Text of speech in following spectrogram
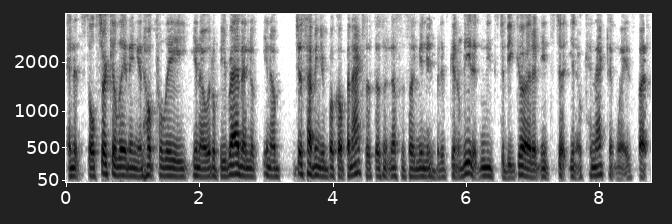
and it's still circulating and hopefully, you know, it'll be read and, you know, just having your book open access doesn't necessarily mean anybody's going to read it. It needs to be good. It needs to, you know, connect in ways, but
